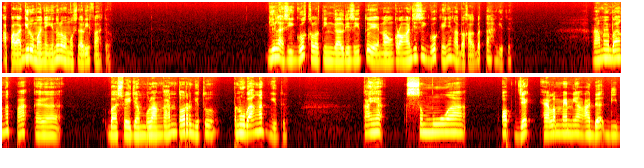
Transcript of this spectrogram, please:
Apalagi rumahnya ini loh Musdalifah tuh gila sih gue kalau tinggal di situ ya nongkrong aja sih gue kayaknya nggak bakal betah gitu. Ramai banget pak. Kayak busway jam pulang kantor gitu penuh banget gitu. Kayak semua objek elemen yang ada di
